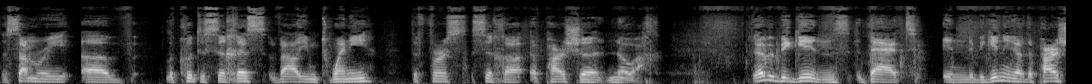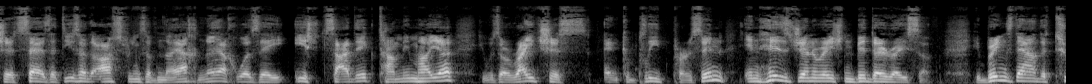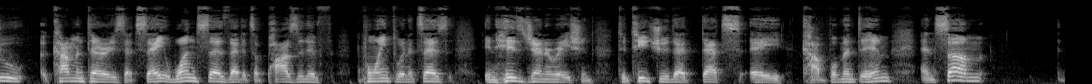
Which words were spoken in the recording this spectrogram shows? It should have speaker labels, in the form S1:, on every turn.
S1: the summary of Likkutei Sichos, volume 20, the first Sicha of Parsha Noach. The Rebbe begins that in the beginning of the Parsha, it says that these are the offsprings of Noach. Noach was a Ish Tzadik, Tamim Haya. He was a righteous and complete person in his generation, Bidai Reisa. He brings down the two commentaries that say, one says that it's a positive point when it says in his generation to teach you that that's a compliment to him, and some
